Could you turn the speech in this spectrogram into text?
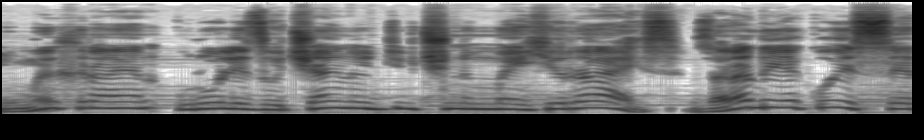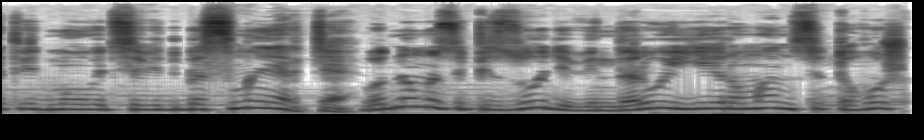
і Мех Райан у ролі звичайної дівчини Мегі Райс, заради якої Сет відмовиться від безсмертя. В одному з епізодів він дарує їй роман все того ж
